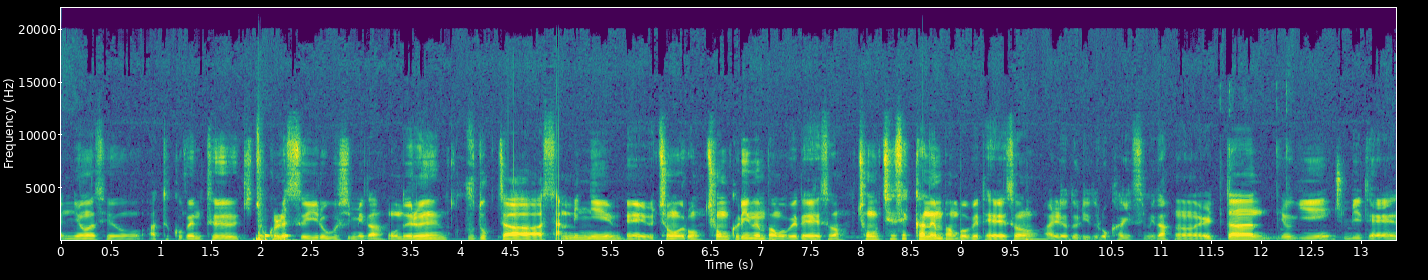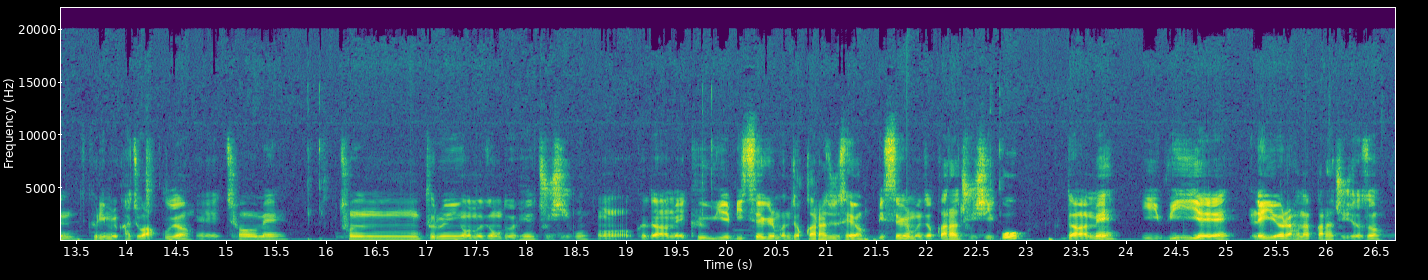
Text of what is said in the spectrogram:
안녕하세요. 아트코벤트 기초클래스 1호부입니다. 오늘은 구독자 쌈미님 의 요청으로 총 그리는 방법에 대해서, 총 채색하는 방법에 대해서 알려드리도록 하겠습니다. 어, 일단 여기 준비된 그림을 가져왔고요. 예, 처음에 총 드로잉 어느 정도 해주시고, 어, 그 다음에 그 위에 밑색을 먼저 깔아주세요. 밑색을 먼저 깔아주시고, 그 다음에 이 위에 레이어를 하나 깔아주셔서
